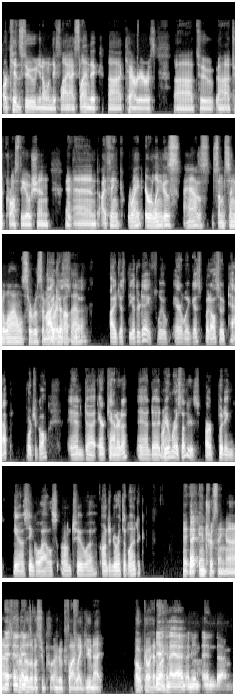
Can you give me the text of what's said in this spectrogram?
our kids do, you know, when they fly Icelandic uh, carriers uh, to uh, to cross the ocean. And I think right, Aer Lingus has some single aisle service. Am I, I right just, about that? Uh, I just the other day flew Aer Lingus, but also TAP Portugal and uh, Air Canada and uh, right. numerous others are putting you know single aisles onto onto North Atlantic. Interesting and, for and, those of us who, who fly like Unite. Oh, go ahead. Yeah, Ryan. can I add? I mean, and um,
